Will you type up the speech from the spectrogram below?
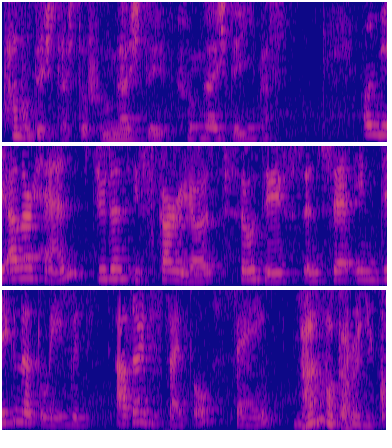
他の弟子たちと憤慨して憤慨して言います On the other hand, Judas Iscariot saw this and said indignantly with other disciples, saying, 何のために香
